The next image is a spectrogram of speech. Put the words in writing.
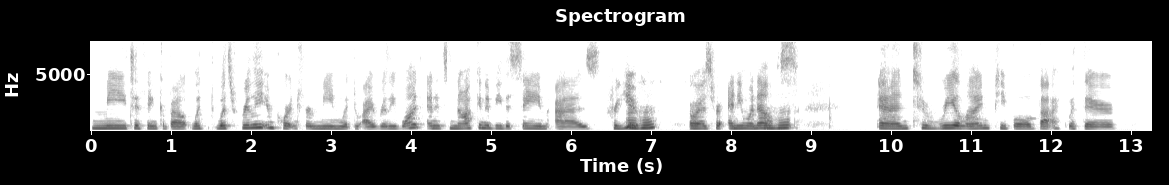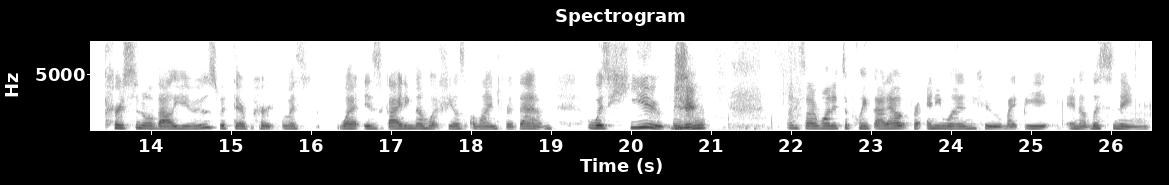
me to think about what what's really important for me and what do I really want and it's not going to be the same as for you mm-hmm. or as for anyone mm-hmm. else mm-hmm. and to realign people back with their personal values with their per with what is guiding them what feels aligned for them was huge. Mm-hmm. and so i wanted to point that out for anyone who might be in a listening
